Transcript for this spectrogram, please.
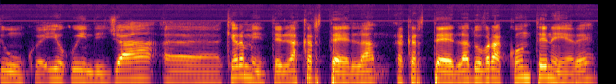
Dunque, io quindi già, eh, chiaramente la cartella, la cartella dovrà contenere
